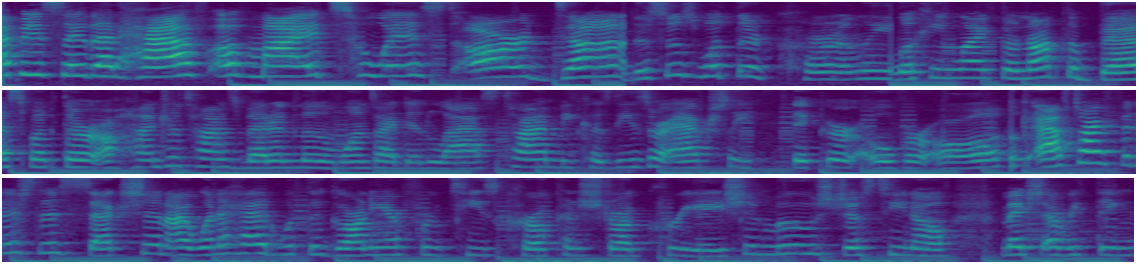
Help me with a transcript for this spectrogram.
Happy to say that half of my twists are done. This is what they're currently looking like. They're not the best, but they're a hundred times better than the ones I did last time because these are actually thicker overall. Look, after I finished this section, I went ahead with the Garnier Fructis Curl Construct Creation mousse just to, you know, make sure everything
